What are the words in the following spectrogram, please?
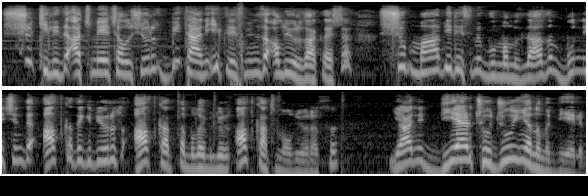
şu kilidi açmaya çalışıyoruz. Bir tane ilk resmimizi alıyoruz arkadaşlar. Şu mavi resmi bulmamız lazım. Bunun için de alt kata gidiyoruz. Alt katta bulabiliyoruz. Alt kat mı oluyor orası? Yani diğer çocuğun yanı mı diyelim.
